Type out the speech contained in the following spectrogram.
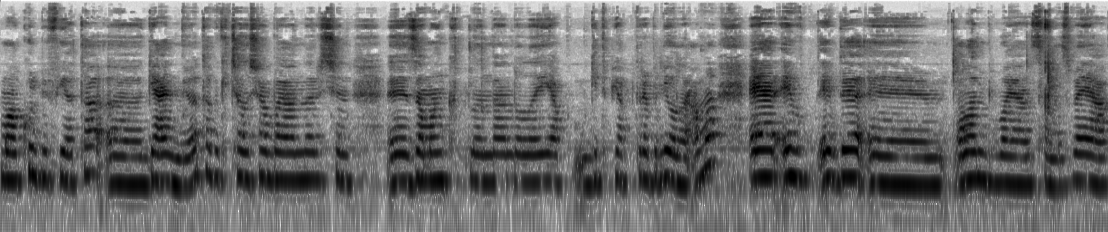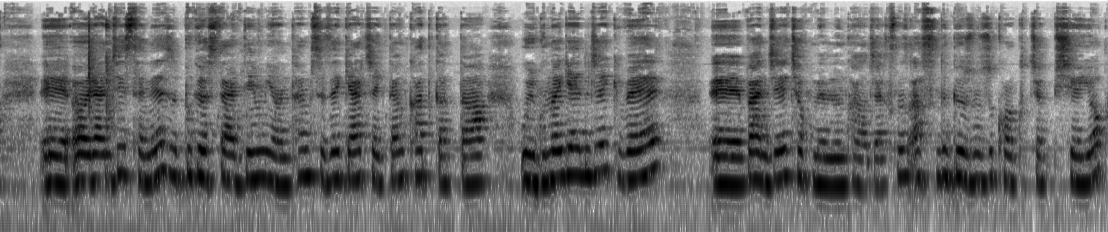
makul bir fiyata e, gelmiyor. Tabii ki çalışan bayanlar için e, zaman kıtlığından dolayı yap, gidip yaptırabiliyorlar ama eğer ev, evde e, olan bir bayansanız veya e, öğrenciyseniz bu gösterdiğim yöntem size gerçekten kat kat daha uyguna gelecek ve e, bence çok memnun kalacaksınız. Aslında gözünüzü korkutacak bir şey yok.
